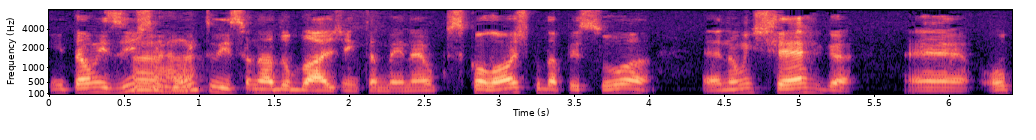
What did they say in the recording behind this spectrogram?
Então, existe uhum. muito isso na dublagem também, né? O psicológico da pessoa é, não enxerga é, o,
